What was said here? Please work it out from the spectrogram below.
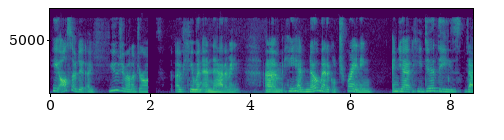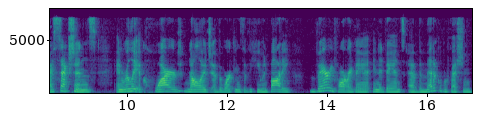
He also did a huge amount of drawings of human anatomy. Um, he had no medical training, and yet he did these dissections and really acquired knowledge of the workings of the human body very far in advance of the medical profession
